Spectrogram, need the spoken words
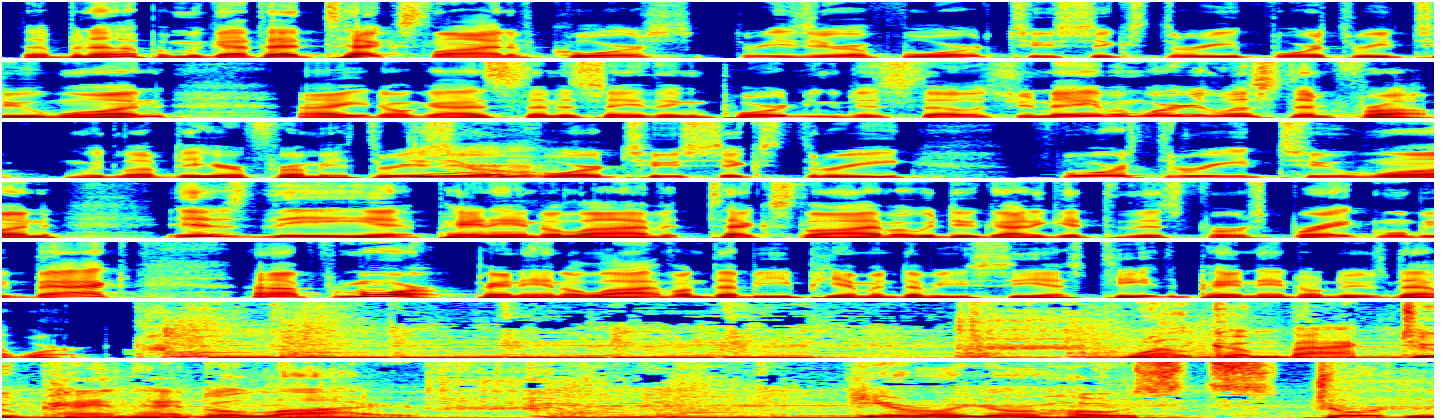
Stepping up. And we got that text line, of course, 304 263 4321. Uh, You don't guys send us anything important. You can just tell us your name and where you're listening from. We'd love to hear from you. 304 263 4321 is the Panhandle Live text line. But we do got to get to this first break. We'll be back uh, for more Panhandle Live on WPM and WCST, the Panhandle News Network. Welcome back to Panhandle Live. Here are your hosts, Jordan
